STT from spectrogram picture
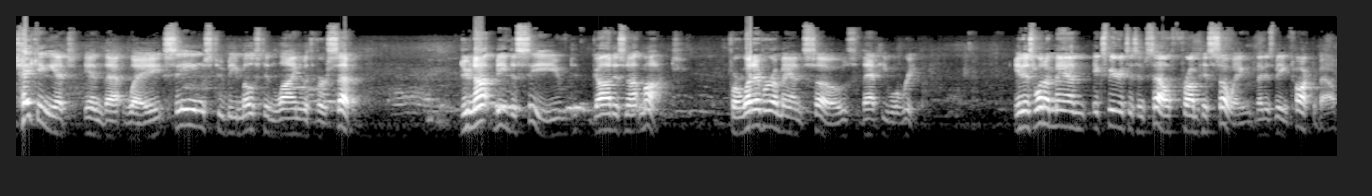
Taking it in that way seems to be most in line with verse 7. Do not be deceived, God is not mocked. For whatever a man sows, that he will reap. It is what a man experiences himself from his sowing that is being talked about.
